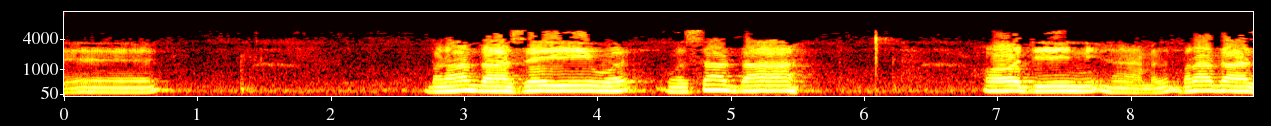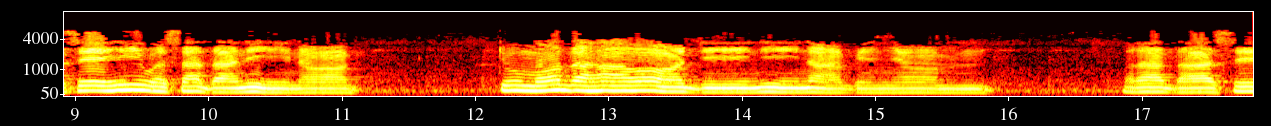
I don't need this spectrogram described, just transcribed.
တယ်ဗရဒစေဝဝသတာဟောတိဗရဒစေဟိဝသတာနိနောတုမောသဟဟောတိနိနာပညောဗရဒစေ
